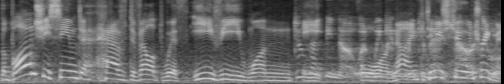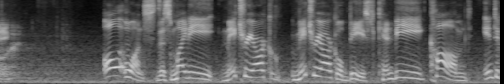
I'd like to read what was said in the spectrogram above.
The bond she seemed to have developed with E Do let me know when we can EV1849 continues to intrigue me. All at once, this mighty matriarchal matriarchal beast can be calmed into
